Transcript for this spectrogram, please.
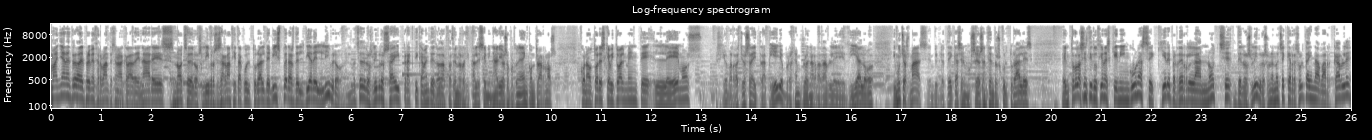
Mañana entrega del Premio Cervantes en Alcalá de Henares, Noche de los Libros, esa gran cita cultural de vísperas del Día del Libro. En Noche de los Libros hay prácticamente de todo, actuaciones, recitales, seminarios, oportunidad de encontrarnos con autores que habitualmente leemos, pues yo, Vargas Llosa y Trapiello, por ejemplo, en agradable diálogo, y muchos más, en bibliotecas, en museos, en centros culturales, en todas las instituciones que ninguna se quiere perder la Noche de los Libros, una noche que resulta inabarcable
